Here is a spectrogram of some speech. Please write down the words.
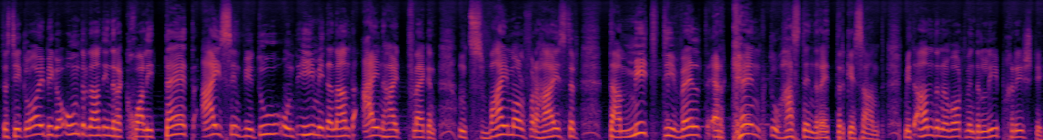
Dass die Gläubigen untereinander in einer Qualität eins sind, wie du und ich miteinander Einheit pflegen. Und zweimal verheißt er, damit die Welt erkennt, du hast den Retter gesandt. Mit anderen Worten, wenn der Lieb Christi,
